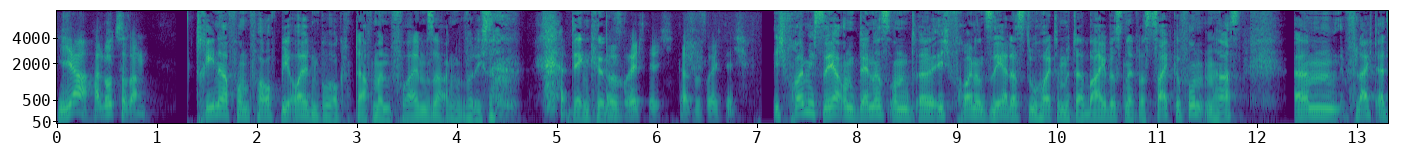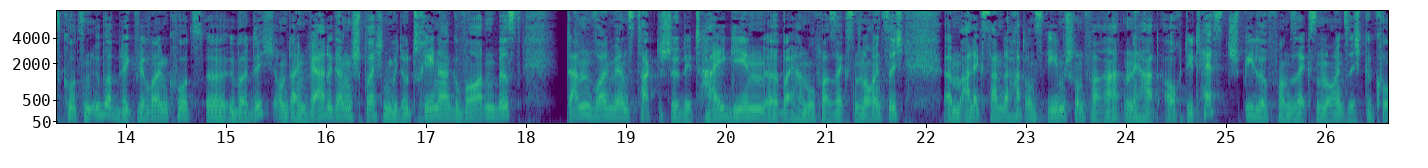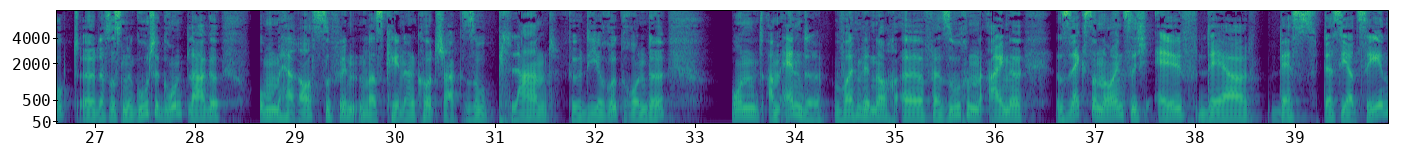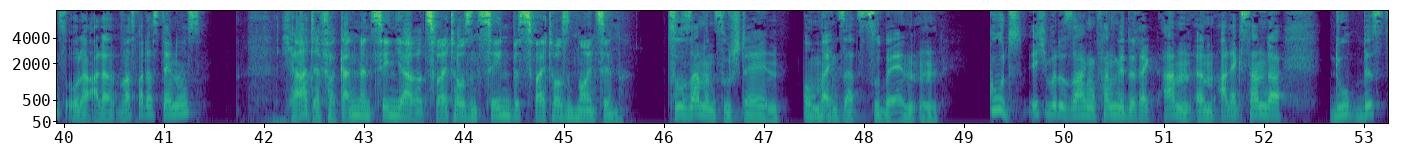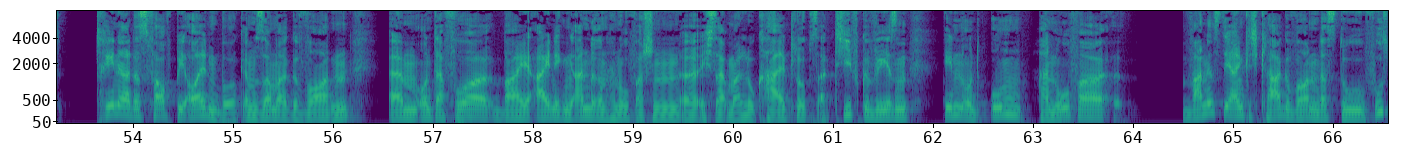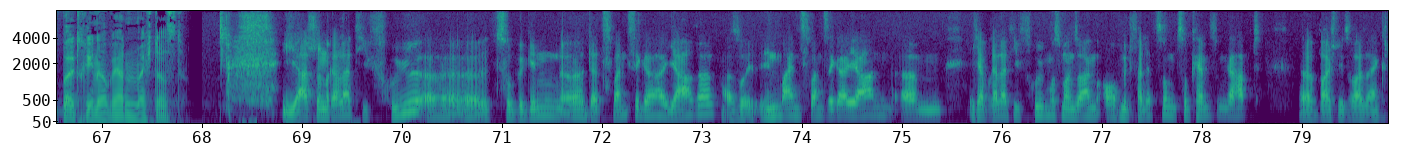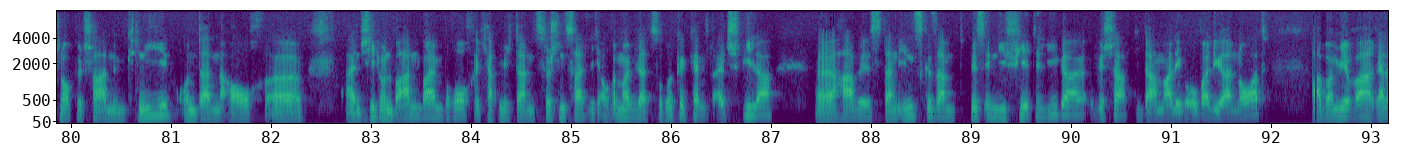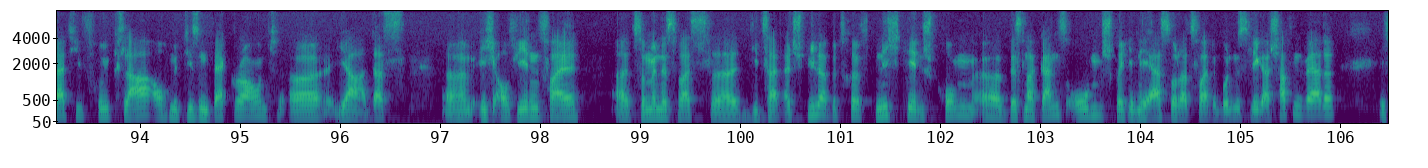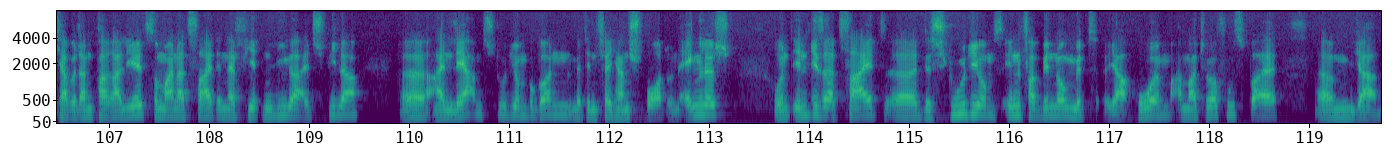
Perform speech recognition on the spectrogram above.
Ja, hallo zusammen. Trainer vom VfB Oldenburg, darf man vor allem sagen, würde ich sagen denken. Das ist richtig, das ist richtig. Ich freue mich sehr und Dennis und äh, ich freuen uns sehr, dass du heute mit dabei bist und etwas Zeit gefunden hast. Ähm, vielleicht als kurzen Überblick. Wir wollen kurz äh, über dich und deinen Werdegang sprechen, wie du Trainer geworden bist. Dann wollen wir ins taktische Detail gehen äh, bei Hannover 96. Ähm, Alexander hat uns eben schon verraten, er hat auch die Testspiele von 96 geguckt. Äh, das ist eine gute Grundlage, um herauszufinden, was Kenan Kotschak so plant für die Rückrunde. Und am Ende wollen wir noch äh, versuchen, eine 9611 der des, des Jahrzehnts oder aller, was war das, Dennis? Ja, der vergangenen zehn Jahre, 2010 bis 2019. Zusammenzustellen, um meinen Satz zu beenden. Gut, ich würde sagen, fangen wir direkt an. Ähm, Alexander, du bist Trainer des VfB Oldenburg im Sommer geworden ähm, und davor bei einigen anderen hannoverschen, äh, ich sag mal, Lokalclubs aktiv gewesen in und um Hannover. Wann ist dir eigentlich klar geworden, dass du Fußballtrainer werden möchtest? Ja, schon relativ früh, äh, zu Beginn äh, der 20er Jahre, also in meinen 20er Jahren. Ähm, ich habe relativ früh, muss man sagen, auch mit Verletzungen zu kämpfen gehabt. Äh, beispielsweise ein Knorpelschaden im Knie und dann auch äh, ein Schien- und Wadenbeinbruch. Ich habe mich dann zwischenzeitlich auch immer wieder zurückgekämpft als Spieler, habe es dann insgesamt bis in die vierte Liga geschafft, die damalige Oberliga Nord. Aber mir war relativ früh klar, auch mit diesem Background, äh, ja, dass äh, ich auf jeden Fall, äh, zumindest was äh, die Zeit als Spieler betrifft, nicht den Sprung äh, bis nach ganz oben, sprich in die erste oder zweite Bundesliga schaffen werde. Ich habe dann parallel zu meiner Zeit in der vierten Liga als Spieler ein Lehramtsstudium begonnen mit den Fächern Sport und Englisch und in dieser Zeit äh, des Studiums in Verbindung mit ja, hohem Amateurfußball ähm, ja,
